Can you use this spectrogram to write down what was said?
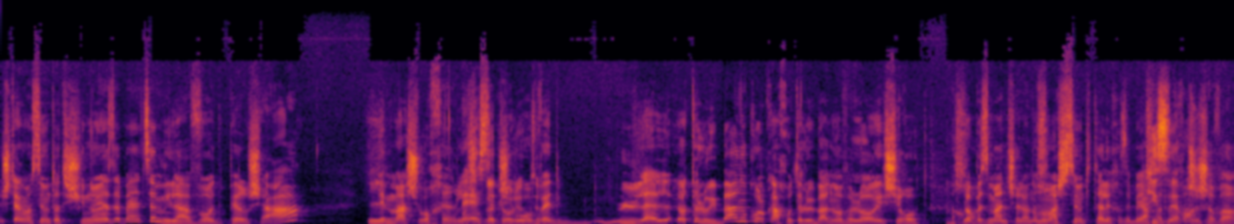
שתינו עשינו את השינוי הזה בעצם, מלעבוד פר שעה, למשהו אחר, לעסק גדול שהוא יותר. עובד, ל- לא תלוי בנו כל כך, הוא תלוי בנו, אבל לא ישירות. נכון. לא בזמן שלנו. נכון. ממש עשינו את התהליך הזה ביחד, כי זה נכון. מה ששבר,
